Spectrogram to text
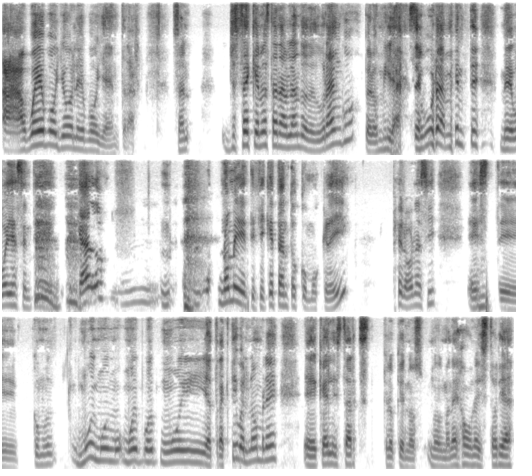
a huevo yo le voy a entrar. O sea, yo sé que no están hablando de Durango, pero mira, seguramente me voy a sentir identificado. No, me identifiqué tanto como creí, pero aún así, este, como muy, muy, muy, muy, muy atractivo el nombre. Eh, Kylie Starks creo que nos, nos maneja una historia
